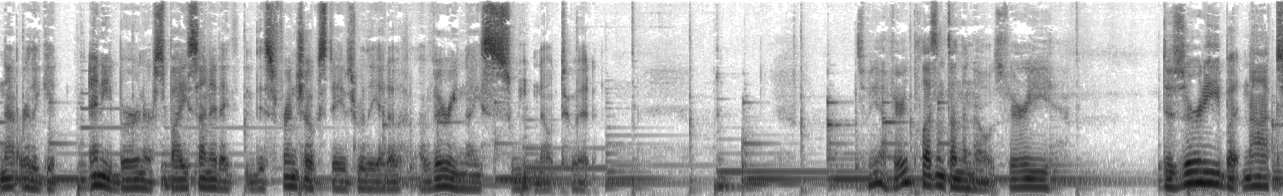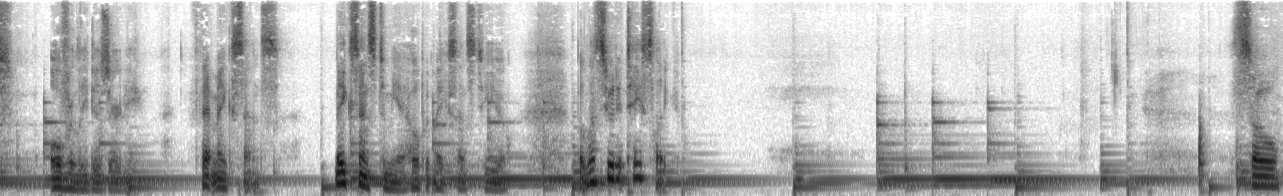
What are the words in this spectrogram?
not really get any burn or spice on it. I, this French oak staves really had a, a very nice sweet note to it. So yeah, very pleasant on the nose, very desserty, but not overly desserty. If that makes sense. Makes sense to me. I hope it makes sense to you. But let's see what it tastes like. So,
